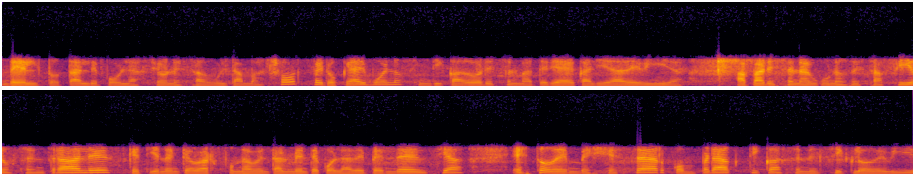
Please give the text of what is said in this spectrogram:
del total de población es adulta mayor, pero que hay buenos indicadores en materia de calidad de vida. Aparecen algunos desafíos centrales que tienen que ver fundamentalmente con la dependencia, esto de envejecer con prácticas en el ciclo de vida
